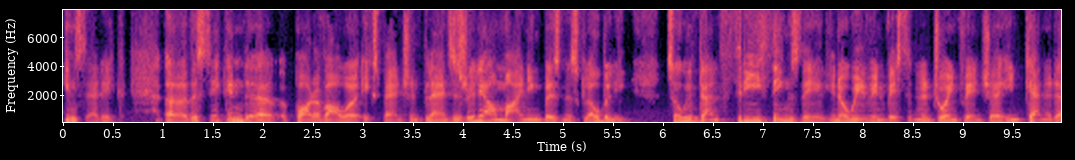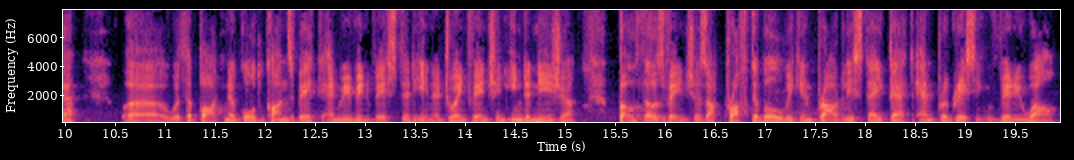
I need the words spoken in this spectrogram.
in SADC. Uh, the second uh, part of our expansion plans is really our mining business globally. So we've done three things there. You know, we've invested in a joint venture in Canada. Uh, with a partner called Consbec, and we've invested in a joint venture in Indonesia. Both those ventures are profitable. We can proudly state that and progressing very well.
